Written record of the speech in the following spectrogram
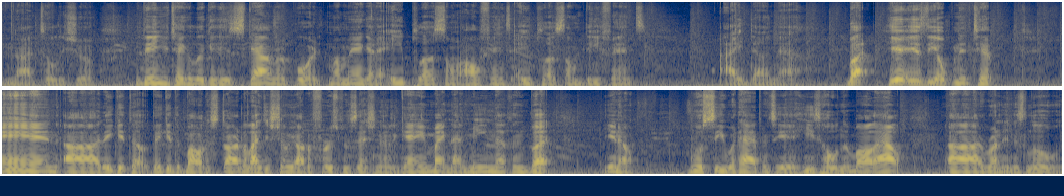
not totally sure. But then you take a look at his scouting report. My man got an A plus on offense, A plus on defense. I done now. But here is the opening tip. And uh, they get the they get the ball to start. I like to show y'all the first possession of the game. Might not mean nothing, but you know, we'll see what happens here. He's holding the ball out, uh, running this little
